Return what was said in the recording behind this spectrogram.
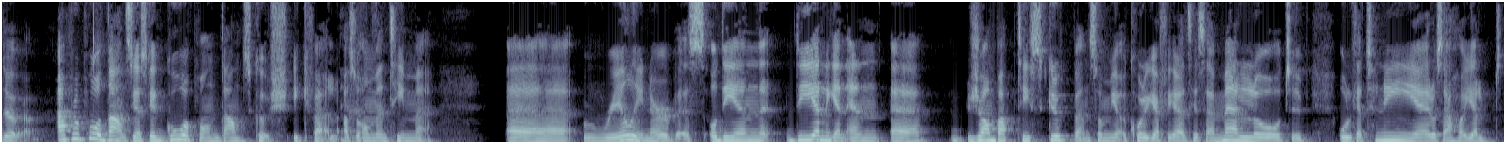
du var bra. Apropå dans, jag ska gå på en danskurs ikväll, alltså om en timme. Eh, really nervous. Och det är, en, det är egentligen en uh, Jean Baptiste-gruppen som jag koreograferar till så här mello och typ olika turnéer och så här, har hjälpt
